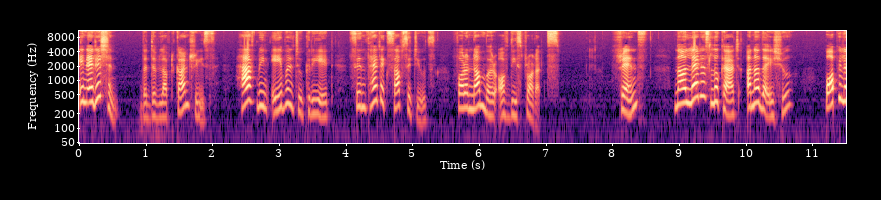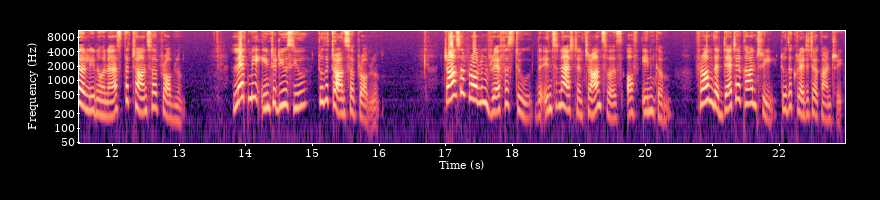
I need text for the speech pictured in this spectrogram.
In addition, the developed countries have been able to create synthetic substitutes for a number of these products. Friends, now let us look at another issue popularly known as the transfer problem. Let me introduce you to the transfer problem. Transfer problem refers to the international transfers of income from the debtor country to the creditor country.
